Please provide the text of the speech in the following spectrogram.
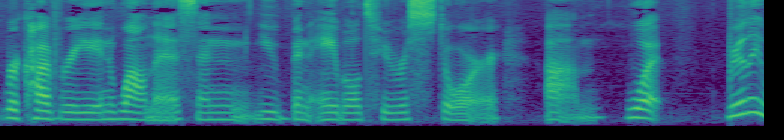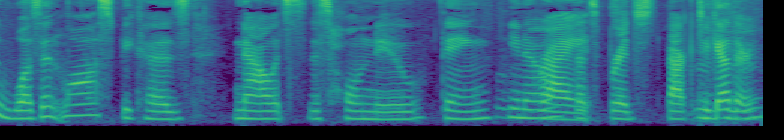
recovery and wellness, and you've been able to restore um, what really wasn't lost because now it's this whole new thing, you know, Right. that's bridged back together.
